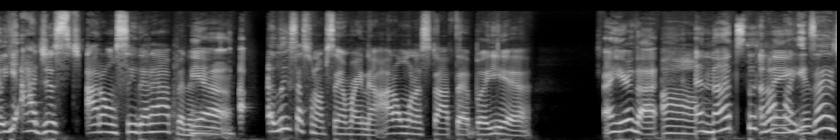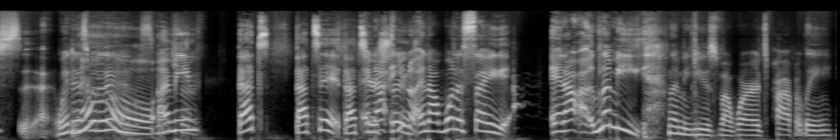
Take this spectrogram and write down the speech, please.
But yeah, I just I don't see that happening. yeah At least that's what I'm saying right now. I don't want to stop that, but yeah. I hear that Um, and that's the and thing I'm like, is that just, what is no, what it is? I mean sure. that's that's it. That's and your I, truth. you know, and I want to say, and I, let me let me use my words properly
